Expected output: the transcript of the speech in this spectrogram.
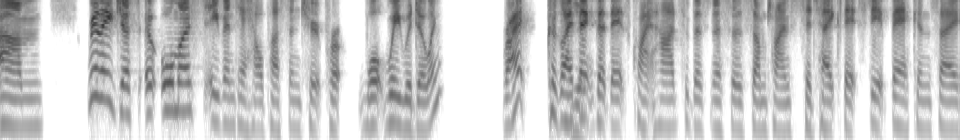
um, really just uh, almost even to help us interpret what we were doing right because i yeah. think that that's quite hard for businesses sometimes to take that step back and say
